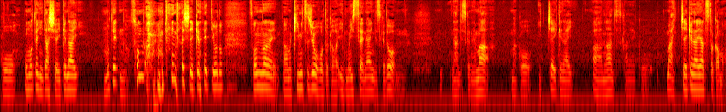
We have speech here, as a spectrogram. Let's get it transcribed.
こう表に出しちゃいけない表そんな 表に出しちゃいけないっていうほどそんな、ね、あの機密情報とかはもう一切ないんですけどなんですかねまあまあこう言っちゃいけないあなんですかねこうまあ言っちゃいけないやつとかも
